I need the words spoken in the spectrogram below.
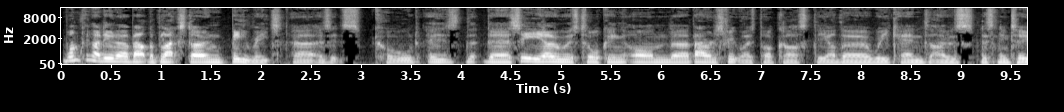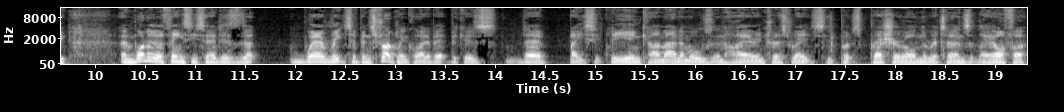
one thing I do know about the Blackstone BREIT, uh, as it's called, is that the CEO was talking on the Barron Streetwise podcast the other weekend I was listening to. And one of the things he said is that where REITs have been struggling quite a bit because they're basically income animals and higher interest rates, it puts pressure on the returns that they offer.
